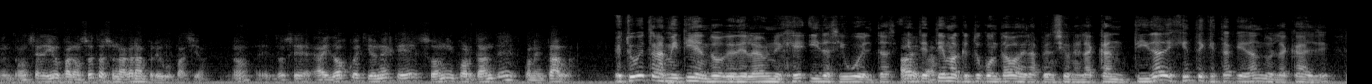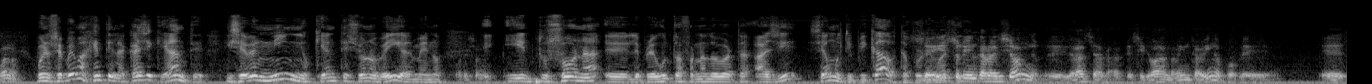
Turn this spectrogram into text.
Entonces, digo, para nosotros es una gran preocupación, ¿no? Entonces, hay dos cuestiones que son importantes conectarlas. Estuve transmitiendo desde la ONG Idas y Vueltas este tema que tú contabas de las pensiones, la cantidad de gente que está quedando en la calle. Bueno, bueno se ve más gente en la calle que antes y se ven niños que antes yo no veía al menos. Y, en tu zona, eh, le pregunto a Fernando Berta, allí se ha multiplicado esta problemática. Se hizo una intervención, eh, gracias a que Silvana también intervino, porque es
